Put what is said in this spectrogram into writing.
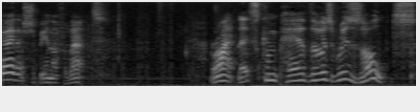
Okay, that should be enough of that. Right, let's compare those results.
